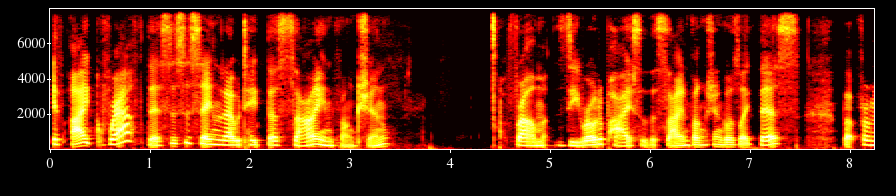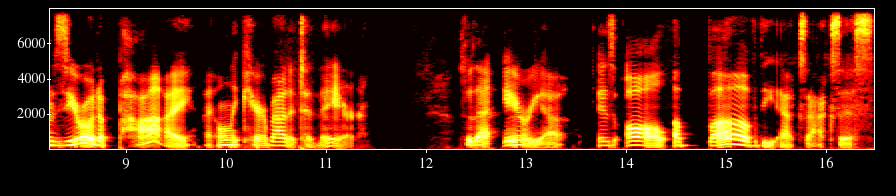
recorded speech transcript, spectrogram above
if I graph this, this is saying that I would take the sine function, from 0 to pi, so the sine function goes like this, but from 0 to pi, I only care about it to there. So that area is all above the x-axis.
